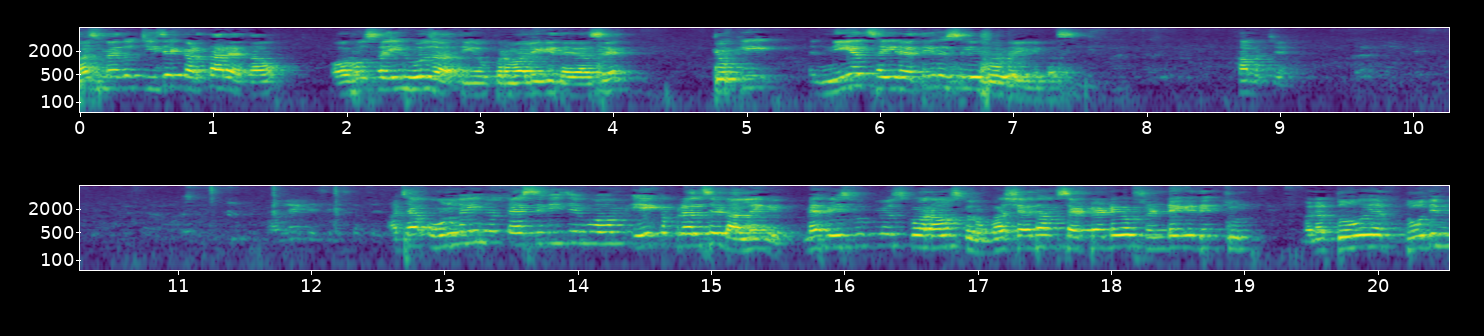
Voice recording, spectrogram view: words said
बस मैं तो चीज़ें करता रहता हूँ। और वो सही हो जाती है ऊपर वाले की दया से, क्योंकि नियत सही रहती है तो इसलिए हो रही है बस। हाँ बच्चे। अच्छा ऑनलाइन जो टेस्ट सीरीज़ है वो हम एक अप्रैल से डालेंगे। मैं फेसबुक में उसको अनाउंस करूँगा। शायद हम सैटरडे और संडे के दिन चुन मतलब दो या दो दिन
